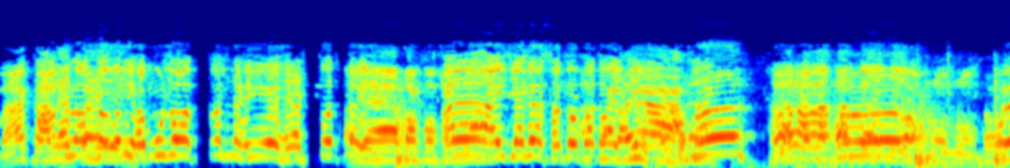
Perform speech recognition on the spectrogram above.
બા કાલે જ બાબુલાલ તો. હમુલો અક્કલ નહીં એ હેડતો જ અરે નહીં બા આઈ જા લે સદોપા તો આઈ ગયા હા, હા. રોમ રોમ. તો રોમ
